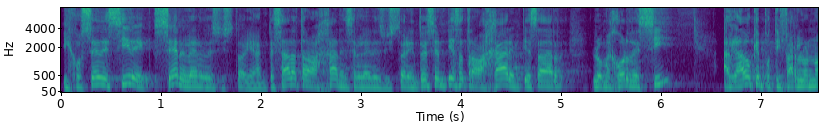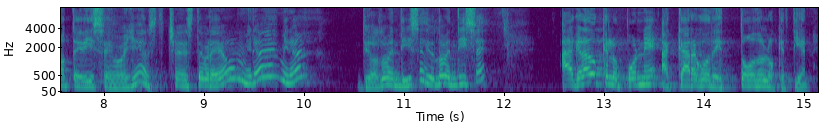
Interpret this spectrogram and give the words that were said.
Y José decide ser el héroe de su historia, empezar a trabajar en ser el héroe de su historia. Entonces empieza a trabajar, empieza a dar lo mejor de sí, al grado que Potifar lo nota y dice, oye, este, este hebreo, mira, mira, Dios lo bendice, Dios lo bendice, al grado que lo pone a cargo de todo lo que tiene.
